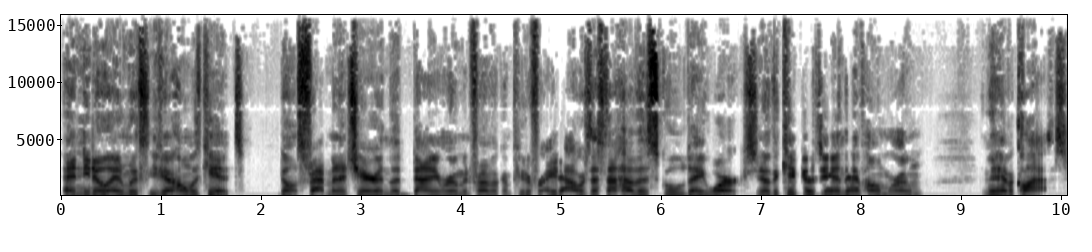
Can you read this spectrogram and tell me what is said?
And you know, and with if you're at home with kids, don't strap them in a chair in the dining room in front of a computer for eight hours. That's not how the school day works. You know, the kid goes in, they have homeroom, and they have a class.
